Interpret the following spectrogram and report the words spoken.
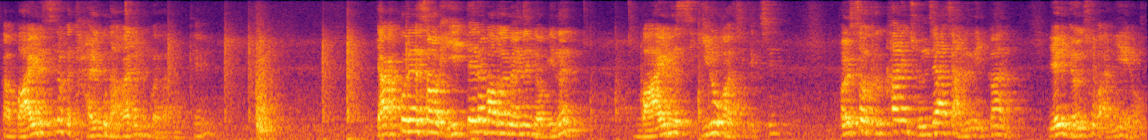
그러니까 마이너스 이렇게 달고 나가야 되는 거야, 이렇게. 약분해서 2 때려 박으면은 여기는 마이너스 2로 가지, 그치? 벌써 극한이 존재하지 않으니까 얘는 연속 아니에요.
